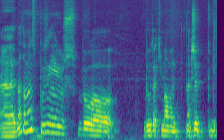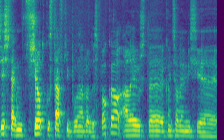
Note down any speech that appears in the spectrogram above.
E, natomiast później już było, był taki moment, znaczy gdzieś tak w środku stawki było naprawdę spoko, ale już te końcowe misje e,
